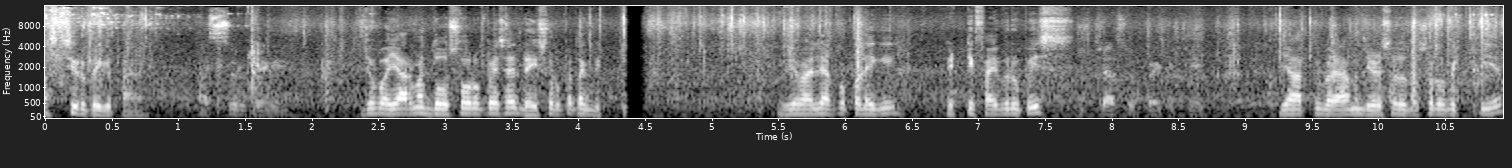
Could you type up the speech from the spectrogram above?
अस्सी रुपये की पायल। अस्सी रुपये की। जो बाज़ार में दो सौ रुपये से ढाई सौ रुपये तक बिकती है। ये वाली आपको पड़ेगी एट्टी फाइव रुपीज़ पचास रुपये की ये आपकी बाज़ार में डेढ़ सौ से दो सौ रुपये बिकती है।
